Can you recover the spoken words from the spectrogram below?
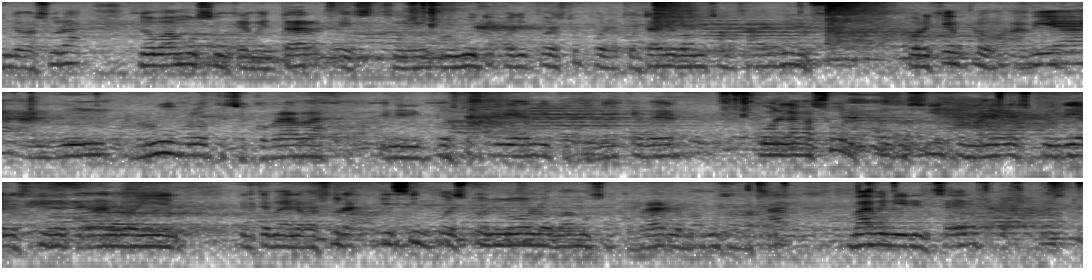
de basura, no vamos a incrementar este, ningún tipo de impuesto, por el contrario vamos a bajar algunos. Por ejemplo, había algún rubro que se cobraba en el impuesto predial y que tenía que ver con la basura, es decir, de manera escondida le estuvo cobrando ahí el, el tema de la basura. Ese impuesto no lo vamos a cobrar, lo vamos a bajar, va a venir en ceros, por supuesto,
